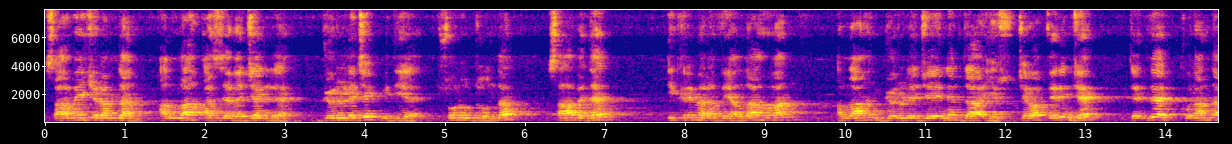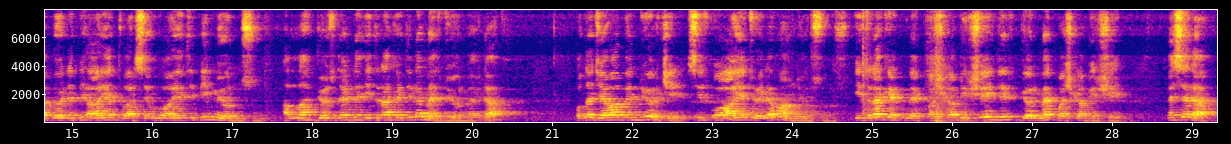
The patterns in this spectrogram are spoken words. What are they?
sahabe-i kiramdan Allah Azze ve Celle görülecek mi diye sorulduğunda sahabeden İkrime radıyallahu an Allah'ın görüleceğine dair cevap verince dediler Kur'an'da böyle bir ayet var sen bu ayeti bilmiyor musun? Allah gözlerle idrak edilemez diyor Mevla. O da cevaben diyor ki siz o ayet öyle mi anlıyorsunuz? İdrak etmek başka bir şeydir, görmek başka bir şey. Mesela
